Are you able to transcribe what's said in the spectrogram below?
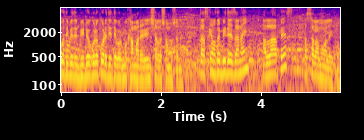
প্রতিবেদন ভিডিওগুলো করে দিতে পারব খামারের ইনশাল্লাহ সমস্যা নেই। তো আজকে মতো বিদায় জানাই, আল্লাহ হাফেজ, আসসালামু আলাইকুম।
